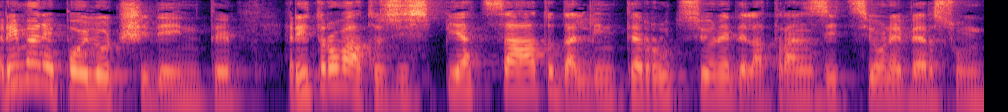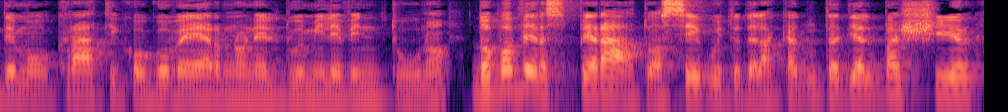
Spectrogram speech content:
Rimane poi l'Occidente, ritrovatosi spiazzato dall'interruzione della transizione verso un democratico governo nel 2021, dopo aver sperato, a seguito della caduta di al-Bashir,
